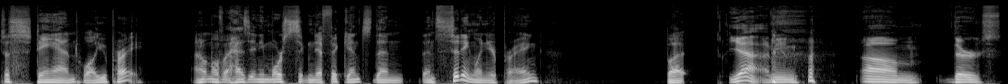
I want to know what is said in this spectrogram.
to stand while you pray i don't know if it has any more significance than than sitting when you're praying but Yeah, I mean, um, there's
